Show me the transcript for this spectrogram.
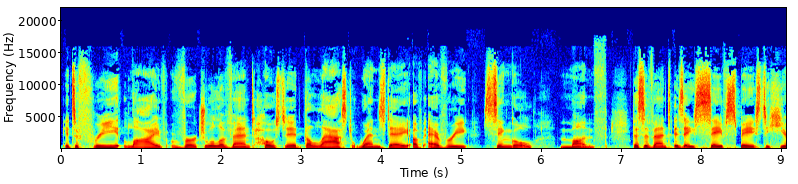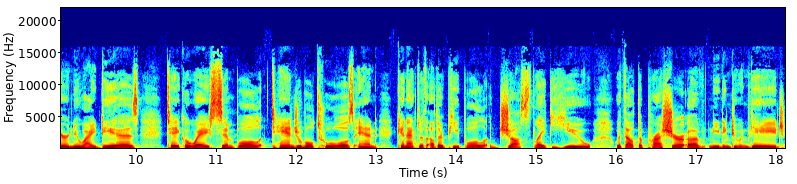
It's a free live virtual event hosted the last Wednesday of every single month. This event is a safe space to hear new ideas, take away simple, tangible tools, and connect with other people just like you without the pressure of needing to engage,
